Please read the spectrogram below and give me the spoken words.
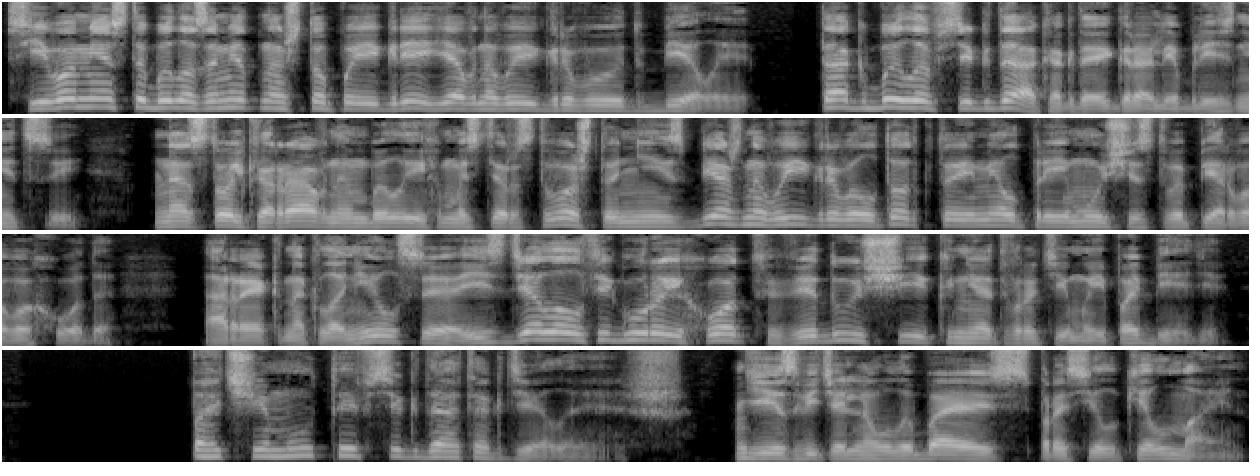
С его места было заметно, что по игре явно выигрывают белые. Так было всегда, когда играли близнецы. Настолько равным было их мастерство, что неизбежно выигрывал тот, кто имел преимущество первого хода. Арек наклонился и сделал фигурой ход, ведущий к неотвратимой победе. «Почему ты всегда так делаешь?» Язвительно улыбаясь, спросил Килмайн.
